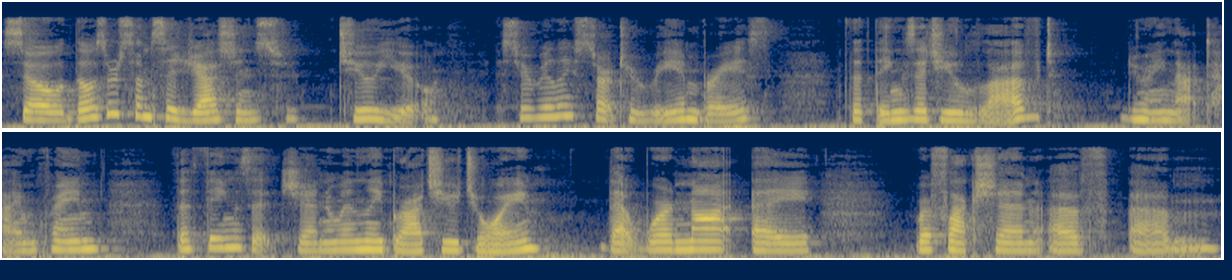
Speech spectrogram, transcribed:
So, those are some suggestions to you is to really start to re embrace the things that you loved during that time frame the things that genuinely brought you joy that were not a reflection of um,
